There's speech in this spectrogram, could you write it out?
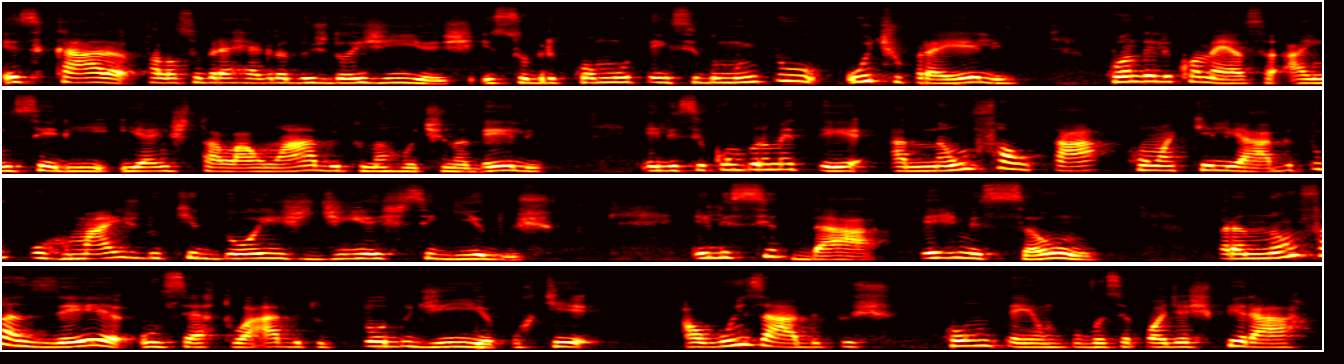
Esse cara fala sobre a regra dos dois dias e sobre como tem sido muito útil para ele quando ele começa a inserir e a instalar um hábito na rotina dele, ele se comprometer a não faltar com aquele hábito por mais do que dois dias seguidos. Ele se dá permissão para não fazer um certo hábito todo dia, porque alguns hábitos, com o tempo, você pode aspirar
